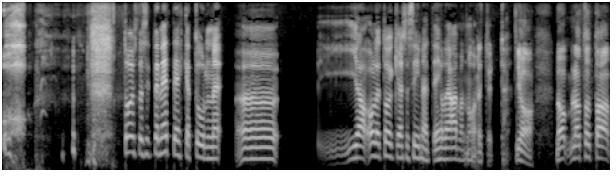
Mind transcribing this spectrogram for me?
Oh. Toista sitten et ehkä tunne öö, ja olet oikeassa siinä, että ei ole aivan nuori tyttö. Joo, no, no tota,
